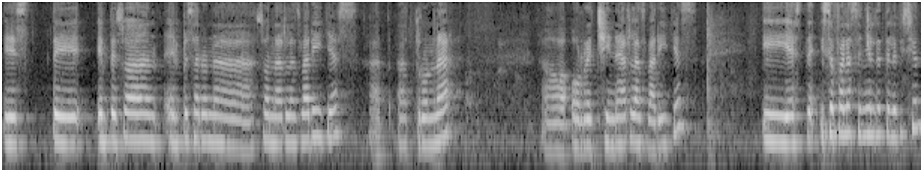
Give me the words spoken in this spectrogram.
Este, empezó a, empezaron a sonar las varillas, a, a tronar a- o rechinar las varillas y este y se fue la señal de televisión.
